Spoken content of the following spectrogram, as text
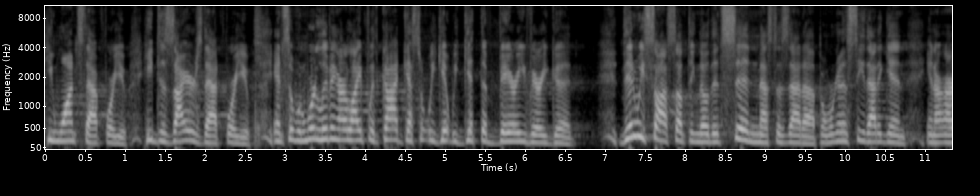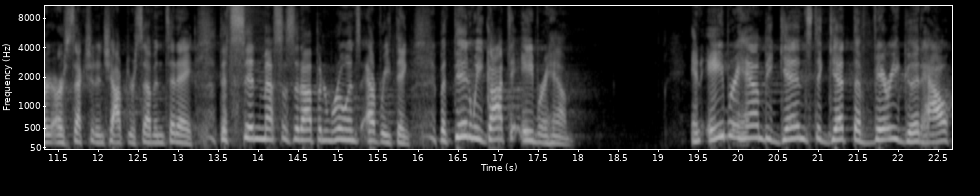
He wants that for you. He desires that for you. And so when we're living our life with God, guess what we get? We get the very, very good. Then we saw something, though, that sin messes that up. And we're going to see that again in our, our, our, section in chapter 7 today. That sin messes it up and ruins everything. But then we got to Abraham. And Abraham begins to get the very good. How?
